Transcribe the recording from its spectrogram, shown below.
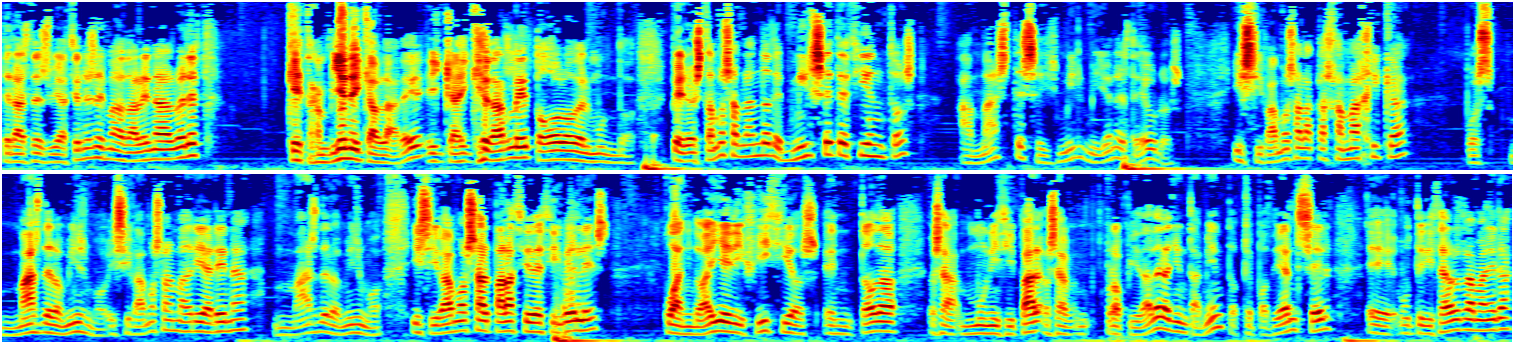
de las desviaciones de Magdalena Álvarez, que también hay que hablar, ¿eh? y que hay que darle todo lo del mundo. Pero estamos hablando de 1.700 a más de 6.000 millones de euros. Y si vamos a la caja mágica, pues más de lo mismo. Y si vamos al Madrid Arena, más de lo mismo. Y si vamos al Palacio de Cibeles, cuando hay edificios en toda, o sea, municipal, o sea, propiedad del ayuntamiento, que podrían ser eh, utilizados de otra manera,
